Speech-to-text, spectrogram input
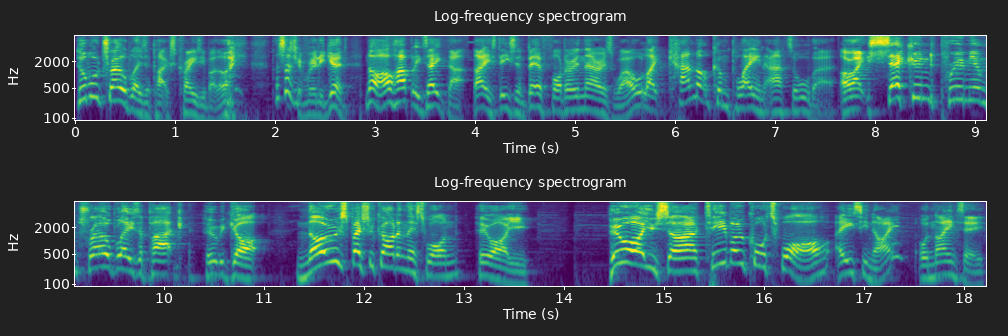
Double Trailblazer pack's crazy, by the way. That's actually really good. No, I'll happily take that. That is decent. Bit of fodder in there as well. Like, cannot complain at all there. All right, second premium Trailblazer pack. Who we got? No special card in this one. Who are you? Who are you, sir? Thibaut Courtois, 89 or 90?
